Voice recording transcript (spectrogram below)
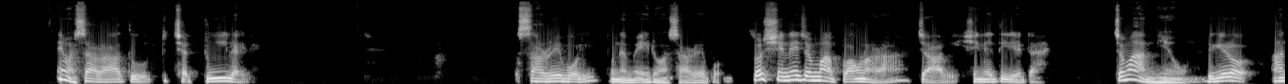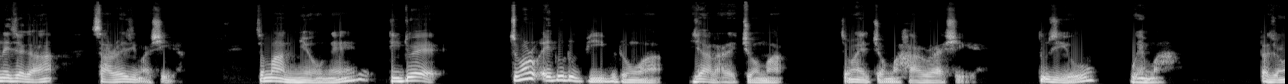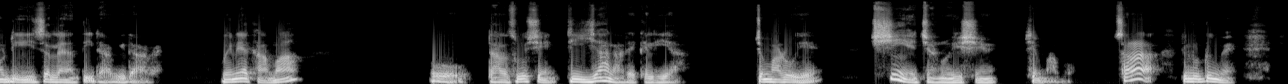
အဲ့မှာဆာရာကသူ့တစ်ချက်တွေးလိုက်တယ် ဆာရဲပေါ့လေသူနာမည်အဲ့တော့ဆာရဲပေါ့ဆိုတော့ရှင်နဲ့ကျမပေါင်းလာတာကြာပြီရှင်နဲ့သိတဲ့အတိုင်းကျမမြုံတကယ်တော့အားနေချက်ကဆာရဲစီမှာရှိတာကျမမြုံတယ်ဒီအတွက်ကျမတို့အေကုတုပြည်ဘုံကရလာတဲ့ကျွန်မကျမရဲ့ကျွန်မဟာရရှိတယ်သူစီကိုဝင်ပါဒါကျွန်တော်ဒီဇလန်တည်ထားပြီးသားပဲဝင်တဲ့အခါမှာဟိုဒါဆိုလို့ရှိရင်ဒီရလာတဲ့ကလေးကကျမတို့ရဲ့ ရှင့်ရဲ့ generation ဖြစ်မှာပေါ့ဆာရဒီလိုတွေ့မယ်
